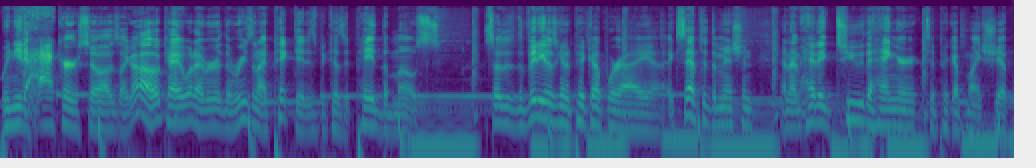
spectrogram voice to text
we need a hacker. So I was like, oh, okay, whatever. The reason I picked it is because it paid the most. So the video is going to pick up where I uh, accepted the mission and I'm heading to the hangar to pick up my ship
